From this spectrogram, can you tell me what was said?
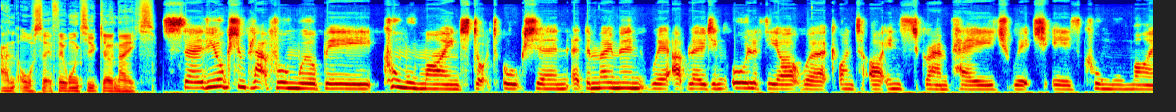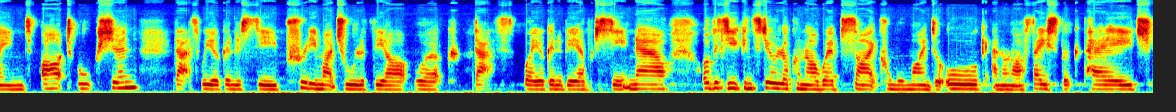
and also if they want to donate. So the auction platform will be cornwallmind.auction. At the moment, we're uploading all of the artwork onto our Instagram page, which is Cornwall Mind Art Auction. That's where you're going to see pretty much all of the artwork that's where you're going to be able to see it now. Obviously, you can still look on our website, cornwallmind.org, and on our Facebook page.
